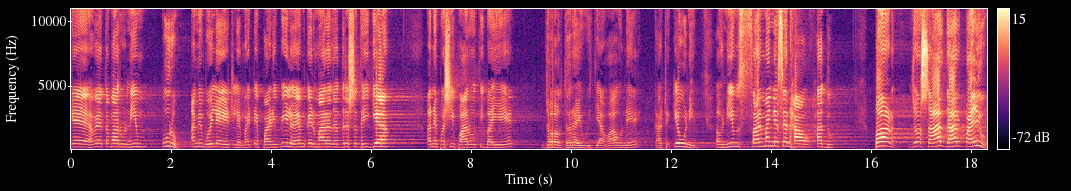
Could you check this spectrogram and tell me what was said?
કે હવે તમારું નિયમ પૂરું. અમે બોલ્યા, એટલે માટે પાણી પી લો. એમ કહીને મહારાજ અદ્રશ્ય થઈ ગયા. અને પછી પાર્વતીબાઈએ જળ ધરાવ્યું ત્યાં વાવને કાંઠે. કેવું નિયમ? હવે નિયમ સામાન્ય છે ને હાવ સાદું પણ જો સાર ધાર પાળ્યું,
